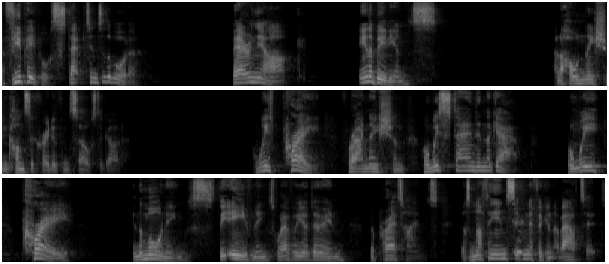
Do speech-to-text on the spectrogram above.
A few people stepped into the water, bearing the ark in obedience, and a whole nation consecrated themselves to God. When we pray for our nation, when we stand in the gap, when we pray in the mornings, the evenings, whatever you're doing, your prayer times, there's nothing insignificant about it.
